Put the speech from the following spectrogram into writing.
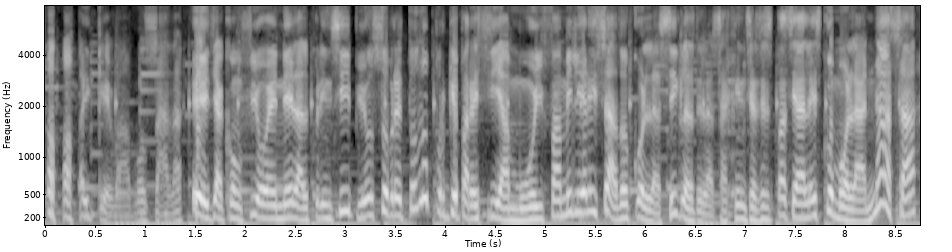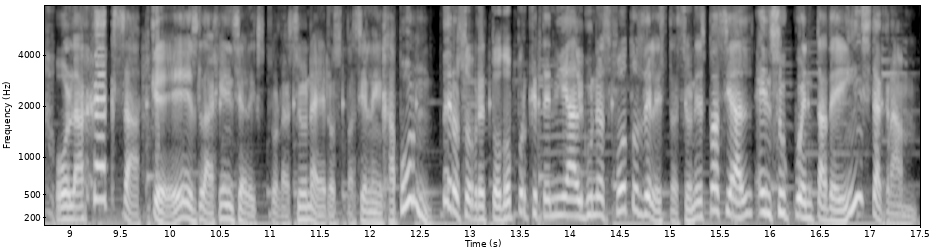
¡Ay, qué babosada! Ella confió en él al principio, sobre todo porque parecía muy familiarizado con las siglas de las agencias espaciales como la NASA o la JAXA, que es la Agencia de Exploración Aeroespacial en Japón, pero sobre todo porque tenía algunas fotos de la estación espacial en su cuenta de Instagram.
